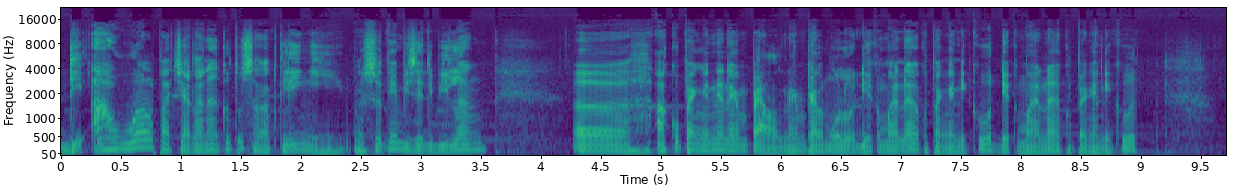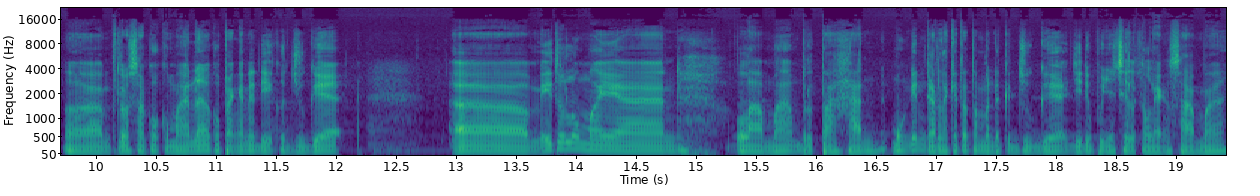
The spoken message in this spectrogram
di awal pacaran aku tuh sangat klingi maksudnya bisa dibilang uh, aku pengennya nempel nempel mulu. Dia ke mana aku pengen ikut. Dia ke mana aku pengen ikut. Um, terus aku ke mana aku pengennya dia ikut juga. Um, itu lumayan lama bertahan. Mungkin karena kita teman deket juga jadi punya circle yang sama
